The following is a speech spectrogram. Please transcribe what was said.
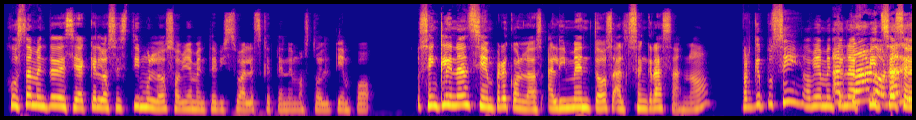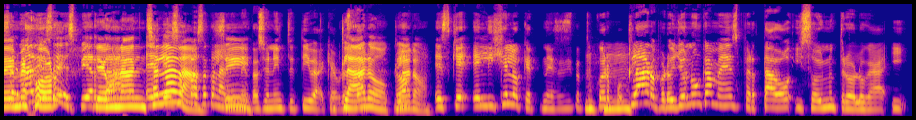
justamente decía que los estímulos, obviamente visuales que tenemos todo el tiempo, se inclinan siempre con los alimentos altos en grasa, ¿no? Porque pues sí, obviamente Ah, una claro, pizza nadie se ve mejor se que una Eh, ensalada. Eso pasa con la sí. alimentación intuitiva. Que Claro, está, ¿no? claro. Es que elige lo que necesita tu cuerpo. Claro, pero yo nunca me he despertado y soy nutrióloga y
